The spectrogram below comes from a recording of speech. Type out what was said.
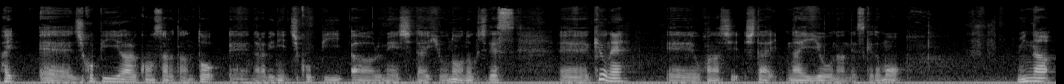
はい、えー、自己 PR コンサルタント、えー、並びに自己 PR 名詞代表の野口です。えー、今日ね、えー、お話ししたい内容なんですけども、みんな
